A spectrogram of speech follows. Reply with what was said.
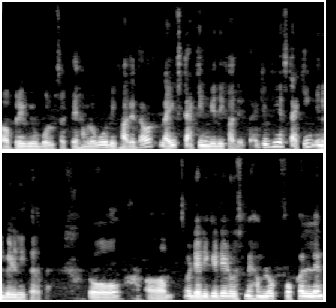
प्रीव्यू बोल सकते हैं हम लोग, वो दिखा देता है और लाइव स्टैकिंग भी दिखा देता है, क्योंकि ये स्टैकिंग इनबिल्ड ही करता है। तो डेडिकेटेड उसमें हम लोग फोकल लेंथ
